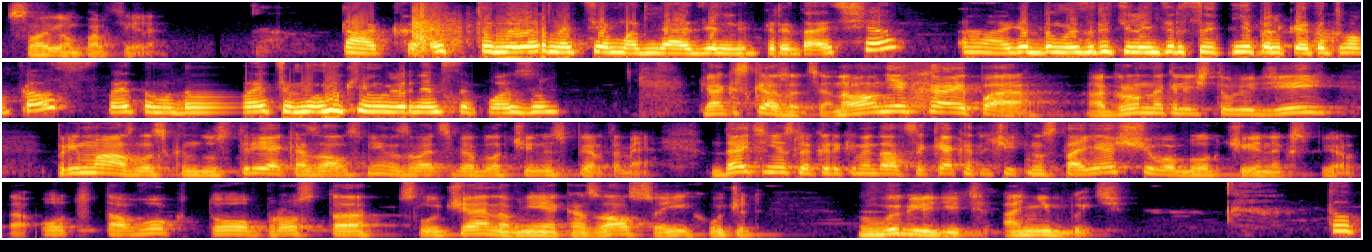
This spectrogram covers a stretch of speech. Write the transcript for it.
в своем портфеле? Так, это, наверное, тема для отдельной передачи. А, я думаю, зрители интересует не только этот вопрос, поэтому давайте мы к нему вернемся позже. Как скажете. На волне хайпа огромное количество людей примазалось к индустрии, оказалось в ней, называть себя блокчейн-экспертами. Дайте несколько рекомендаций, как отличить настоящего блокчейн-эксперта от того, кто просто случайно в ней оказался и хочет выглядеть, а не быть. Тут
